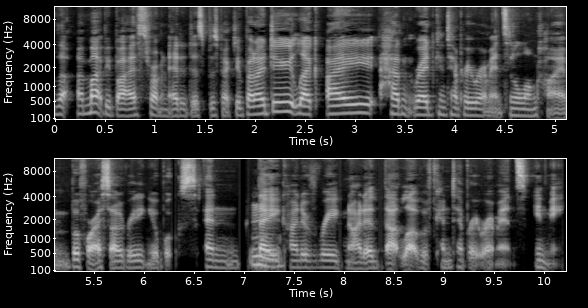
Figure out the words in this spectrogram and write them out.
that, I might be biased from an editor's perspective, but I do like I hadn't read contemporary romance in a long time before I started reading your books, and they kind of reignited that love of contemporary romance in me.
